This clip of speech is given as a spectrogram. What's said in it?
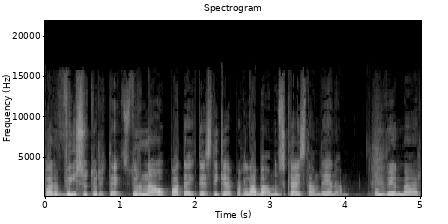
Par visu tur ir teikts. Tur nav pateikties tikai par labām un skaistām dienām. Un vienmēr.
